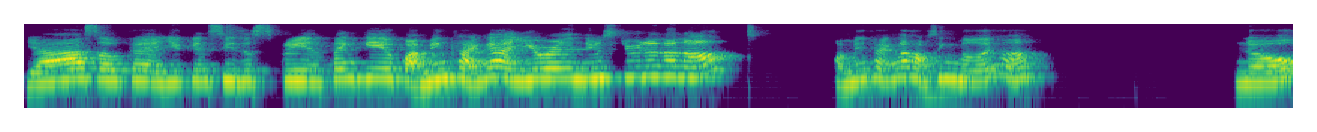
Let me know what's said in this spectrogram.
Yes, okay, you can see the screen. Thank you. Quả Minh Khánh à, you're a new student or not? Quả Minh Khánh là học sinh mới hả? No.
